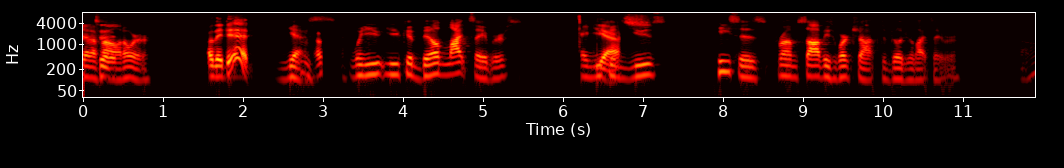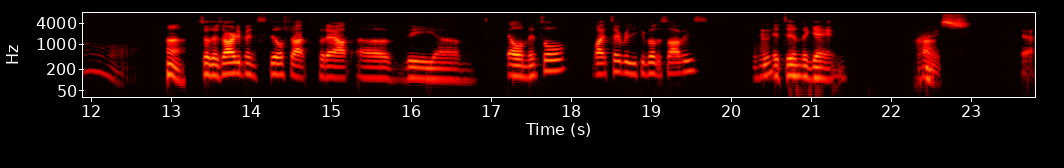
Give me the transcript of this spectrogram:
Jedi To- Fallen Order. Oh, they did. Yes, okay. when you you could build lightsabers, and you Yes. can use pieces from Savi's workshop to build your lightsaber. Oh. Huh. So there's already been still shots put out of the um, elemental lightsaber you can build at Savi's. Mhm. It's in the game. Huh. Nice. Yeah.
